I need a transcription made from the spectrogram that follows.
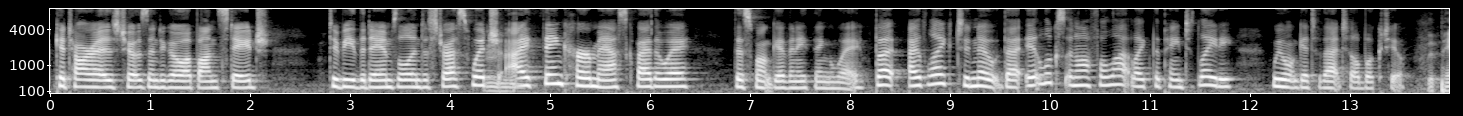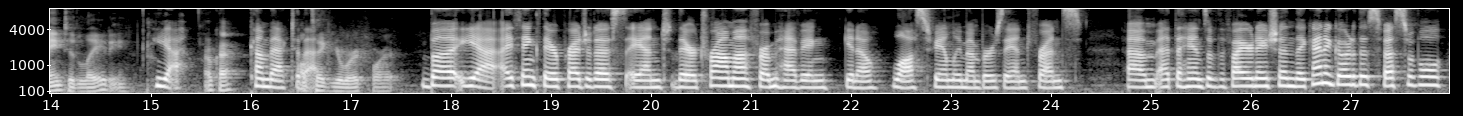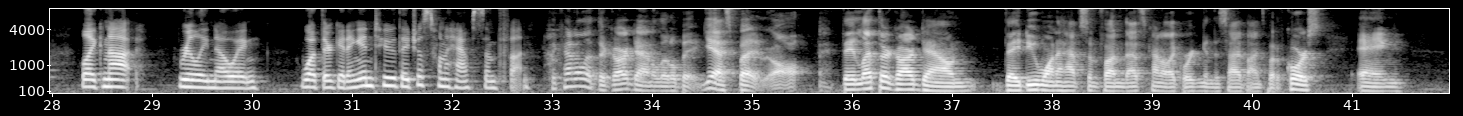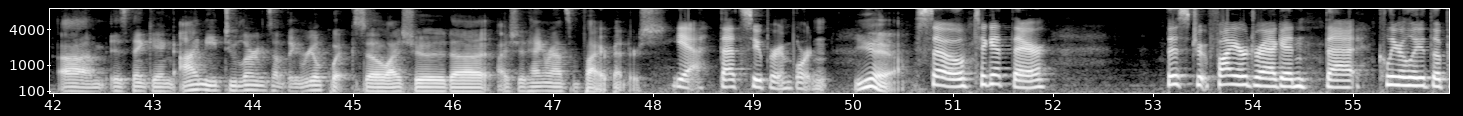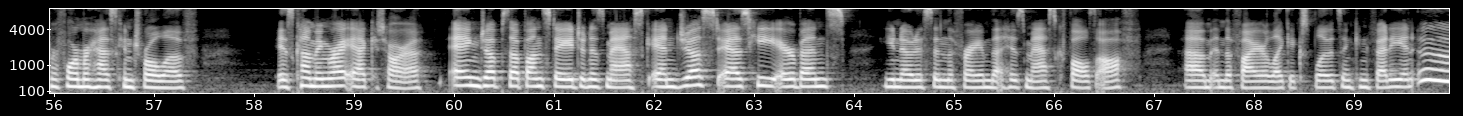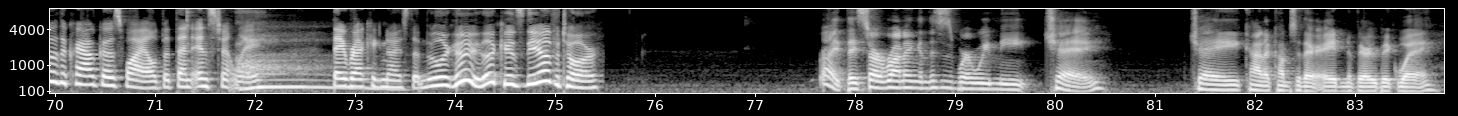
Katara is chosen to go up on stage to be the damsel in distress, which Mm-hmm. I think her mask, by the way, this won't give anything away. But I'd like to note that it looks an awful lot like the Painted Lady. We won't get to that till book two. the painted lady. Yeah, Okay, come back to that. I'll take your word for it. But yeah, I think their prejudice and their trauma from having, you know, lost family members and friends um, at the hands of the Fire Nation, they kind of go to this festival like not really knowing what they're getting into. They just want to have some fun. They kind of let their guard down a little bit. Yes, but uh, they let their guard down. They do want to have some fun. That's kind of like working in the sidelines. But of course, Aang um, is thinking, I need to learn something real quick, so I should uh, I should hang around some firebenders. Yeah, that's super important. Yeah. So, to get there, this dr- fire dragon that clearly the performer has control of is coming right at Katara. Aang jumps up on stage in his mask, and just as he airbends, you notice in the frame that his mask falls off. Um, and the fire like explodes in confetti, and ooh, the crowd goes wild. But then instantly, they recognize them. They're like, "Hey, that kid's the Avatar." Right. They start running, and this is where we meet Che. Che kind of comes to their aid in a very big way.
